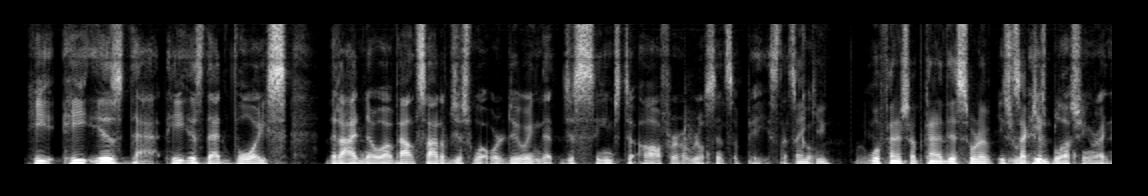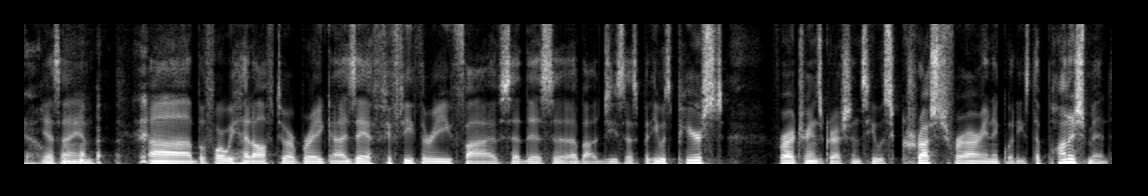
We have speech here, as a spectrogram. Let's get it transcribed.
he he is that. He is that voice that I know of outside of just what we're doing that just seems to offer a real sense of peace. That's Thank cool. you. We'll finish up kind of this sort of He's section. he's blushing right now. Yes, I am. uh, before we head off to our break, Isaiah 53 5 said this uh, about Jesus, but he was pierced for our transgressions, he was crushed for our iniquities. The punishment,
